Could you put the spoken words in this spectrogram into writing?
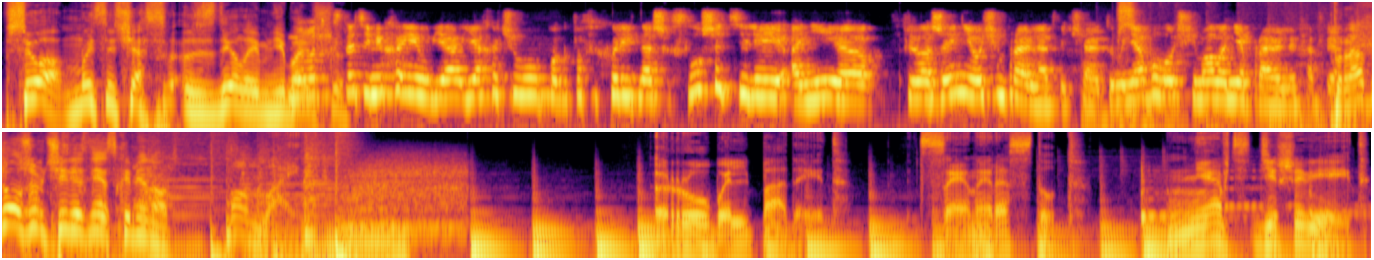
Все, мы сейчас сделаем Ну вот, небольшой... кстати, Михаил, я, я хочу по- похвалить наших слушателей. Они э, в приложении очень правильно отвечают. У меня было очень мало неправильных ответов. Продолжим через несколько минут. Онлайн. Рубль падает. Цены растут. Нефть дешевеет.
